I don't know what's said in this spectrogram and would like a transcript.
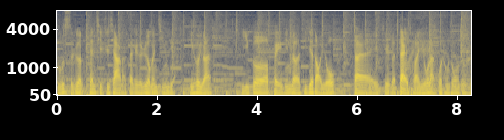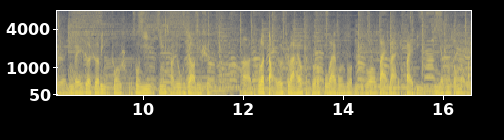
如此热的天气之下呢，在这个热门景点颐和园，一个北京的地接导游，在这个带团游览过程中，就是因为热射病中暑送医，经抢救无效离世。啊，除了导游之外，还有很多的户外工作，比如说外卖、快递、清洁工等等吧。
